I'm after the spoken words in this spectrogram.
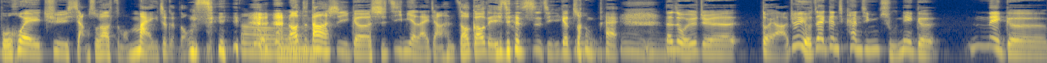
不会去想说要怎么卖这个东西，嗯、然后这当然是一个实际面来讲很糟糕的一件事情，一个状态。嗯、但是我就觉得，对啊，就是有在更看清楚那个那个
